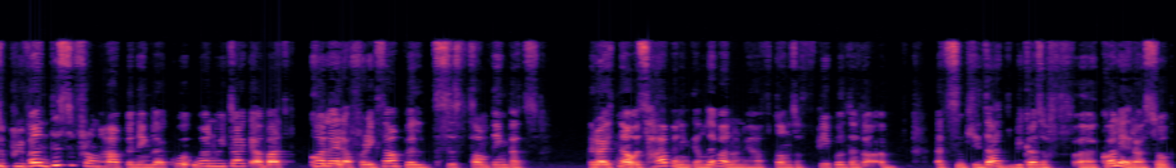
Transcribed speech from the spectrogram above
to prevent this from happening? Like w- when we talk about cholera, for example, this is something that's right now it's happening in Lebanon. We have tons of people that are, simply dead because of uh, cholera. So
